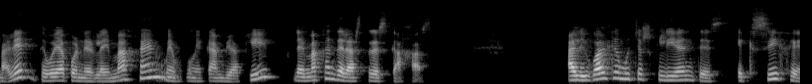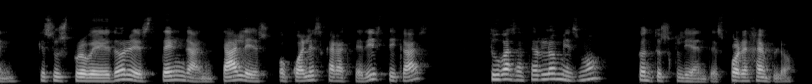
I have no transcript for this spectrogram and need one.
¿vale? Te voy a poner la imagen, me, cambio aquí, la imagen de las tres cajas. Al igual que muchos clientes exigen que sus proveedores tengan tales o cuales características, tú vas a hacer lo mismo con tus clientes. Por ejemplo,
